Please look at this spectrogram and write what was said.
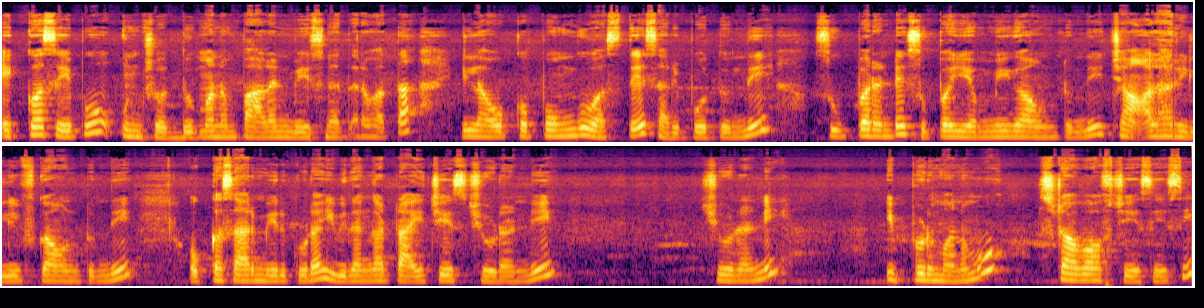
ఎక్కువసేపు ఉంచొద్దు. మనం పాలను వేసిన తర్వాత ఇలా ఒక పొంగు వస్తే సరిపోతుంది. సూపర్ అంటే సూపర్ ఎమ్మీగా ఉంటుంది. చాలా రిలీఫ్గా ఉంటుంది. ఒక్కసారి మీరు కూడా ఈ విధంగా ట్రై చేసి చూడండి. చూడండి. ఇప్పుడు మనము స్టవ్ ఆఫ్ చేసేసి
